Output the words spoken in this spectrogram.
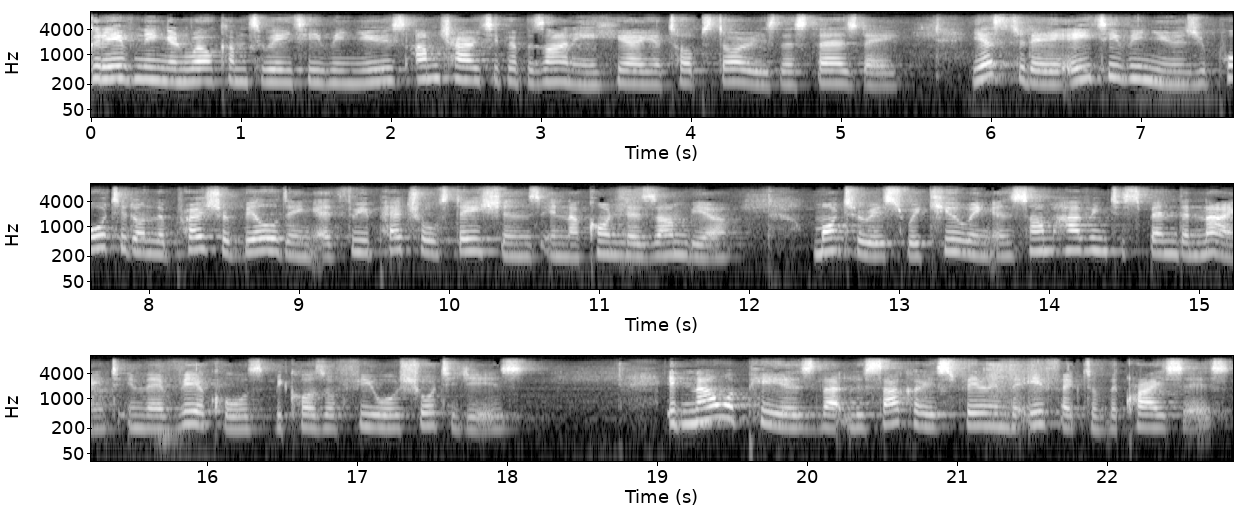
Good evening and welcome to ATV News. I'm Charity Pepazani. Here are your top stories this Thursday. Yesterday, ATV News reported on the pressure building at three petrol stations in Nakonde, Zambia. Motorists were queuing and some having to spend the night in their vehicles because of fuel shortages. It now appears that Lusaka is feeling the effect of the crisis.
